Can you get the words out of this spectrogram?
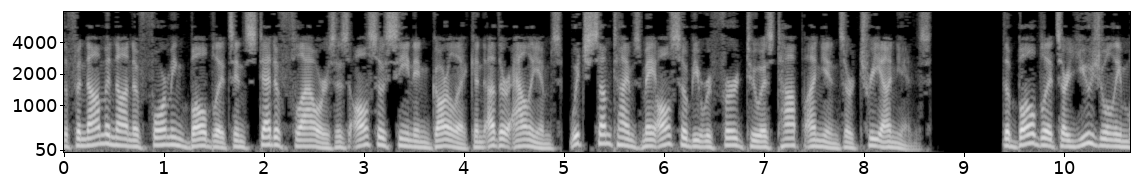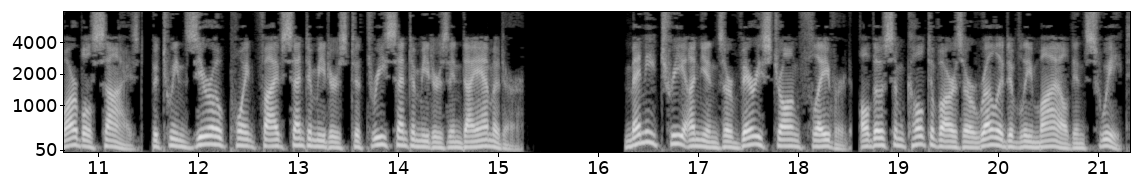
The phenomenon of forming bulblets instead of flowers is also seen in garlic and other alliums, which sometimes may also be referred to as top onions or tree onions. The bulblets are usually marble-sized, between 0.5 cm to 3 cm in diameter. Many tree onions are very strong flavored, although some cultivars are relatively mild and sweet.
